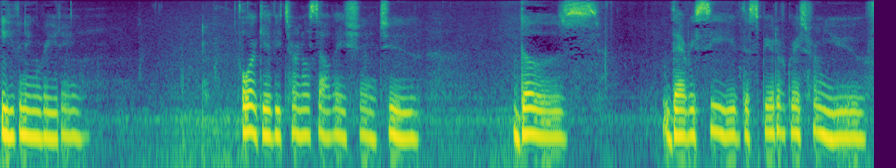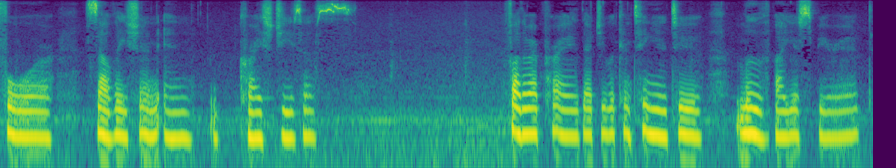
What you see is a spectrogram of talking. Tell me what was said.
evening reading or give eternal salvation to those that receive the Spirit of grace from you for salvation in Christ Jesus. Father, I pray that you would continue to move by your Spirit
